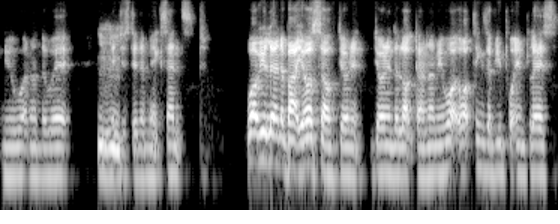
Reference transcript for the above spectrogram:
new one on the way, mm-hmm. it just didn't make sense. What have you learned about yourself during during the lockdown? I mean, what what things have you put in place?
